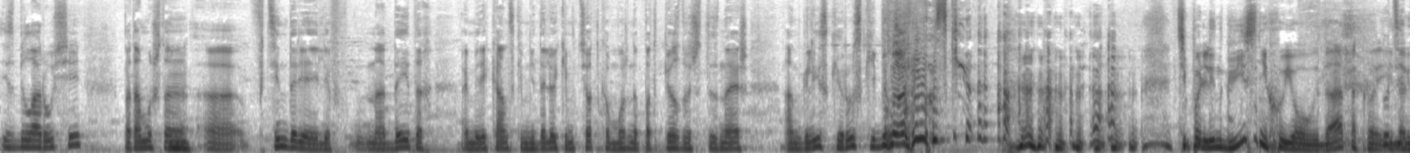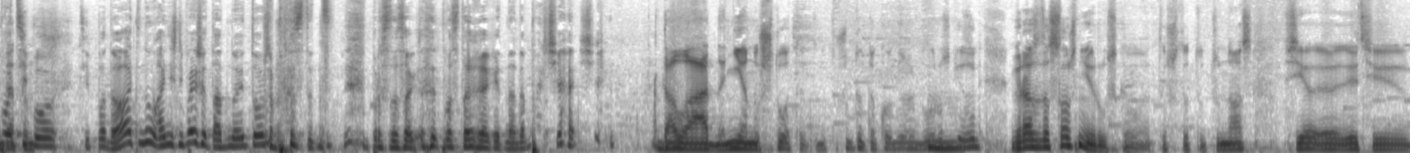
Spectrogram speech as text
из Беларуси? Потому что э, в Тиндере или в- на дейтах американским недалеким теткам можно подпездывать, что ты знаешь английский, русский, белорусский. Типа лингвист нихуевый, да, такой. Ну, типа, типа, типа, да, ну, они же не понимают, что это одно и то же, просто, просто, просто гэкать надо почаще. Да ладно, не, ну что ты, ну что ты такой, белорусский язык гораздо сложнее русского. Ты что, тут у нас все э, эти,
